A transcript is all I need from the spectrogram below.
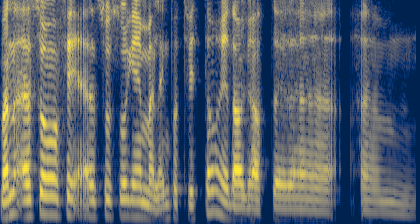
Men eh, så, så så jeg en melding på Twitter i dag at eh, um,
